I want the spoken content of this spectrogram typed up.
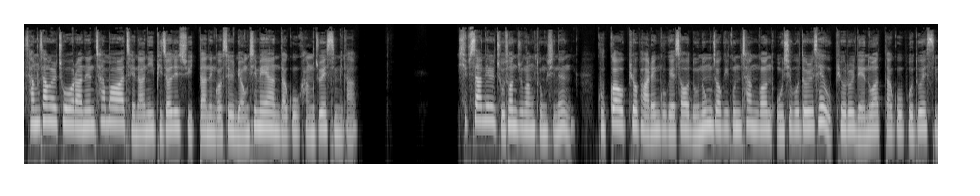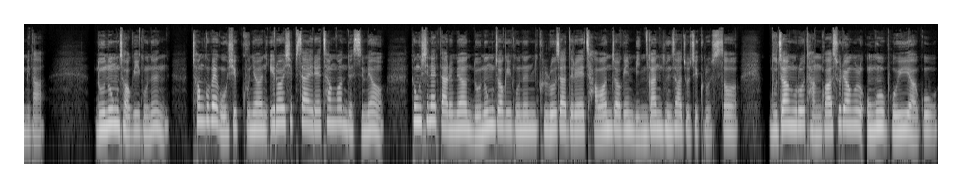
상상을 초월하는 참화와 재난이 빚어질 수 있다는 것을 명심해야 한다고 강조했습니다. 13일 조선중앙통신은 국가우표 발행국에서 노농적이군 창건 55돌 새 우표를 내놓았다고 보도했습니다. 노농적이군은 1959년 1월 14일에 창건됐으며 통신에 따르면 노농적이군은 근로자들의 자원적인 민간 군사 조직으로서 무장으로 당과 수령을 옹호 보위하고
